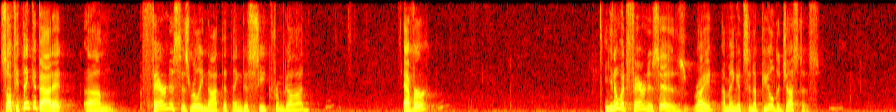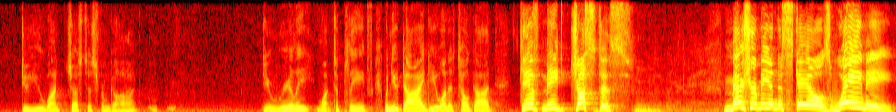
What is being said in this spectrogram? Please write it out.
So if you think about it, um, fairness is really not the thing to seek from God, ever. You know what fairness is, right? I mean, it's an appeal to justice. Do you want justice from God? Do you really want to plead? When you die, do you want to tell God, Give me justice? Measure me in the scales, weigh me,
